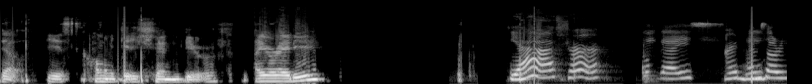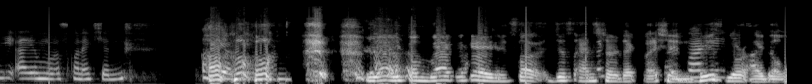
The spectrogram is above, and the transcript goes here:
that is communication view. Are you ready? Yeah, sure. Hello guys. Ready. I'm sorry I am lost connection. Okay, okay. yeah, you come back. Okay, so just answer that question. Who is your idol?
